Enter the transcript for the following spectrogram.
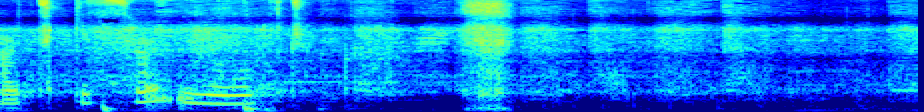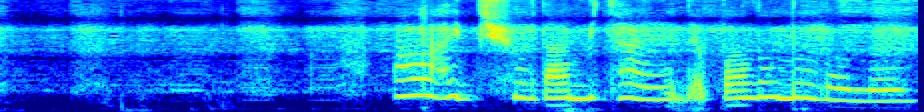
Artık gitsem iyi olacak. Aa, hadi şuradan bir tane de balon alalım.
